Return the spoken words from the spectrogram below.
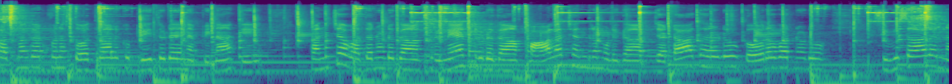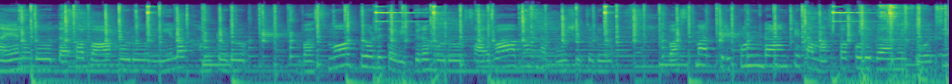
పద్మగర్భుల స్తోత్రాలకు ప్రీతుడైన పినాకి పంచవదనుడుగా త్రినేత్రుడుగా పాలచంద్రముడిగా జటాధరుడు గౌరవర్ణుడు సువిశాల నయనుడు దశబాహుడు నీలకంఠుడు భస్మోద్దోళిత విగ్రహుడు సర్వాభరణ భూషితుడు భస్మ త్రిపుండాంకిత మస్తకుడుగాను తోచి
